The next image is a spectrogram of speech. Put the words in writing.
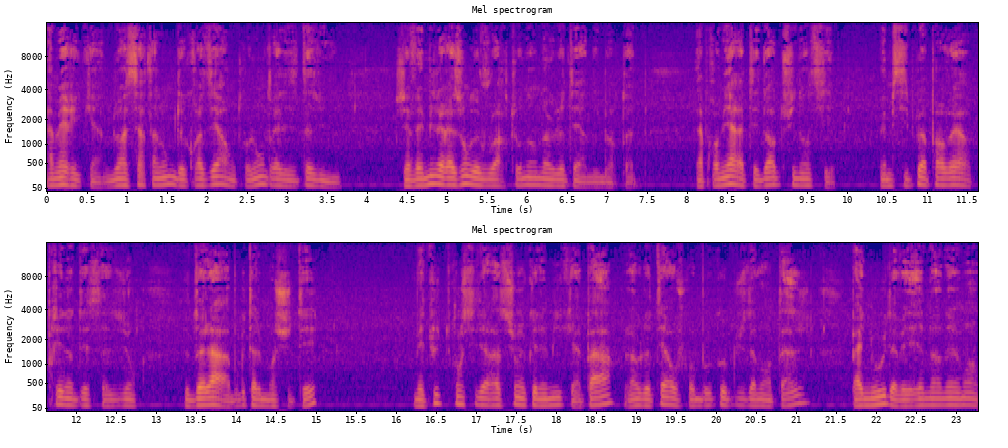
américains, dont un certain nombre de croisières entre Londres et les États-Unis. J'avais mille raisons de vouloir tourner en Angleterre, dit Burton. La première était d'ordre financier. Même si peu après avoir pris notre décision, le dollar a brutalement chuté. Mais toute considération économique à part, l'Angleterre offre beaucoup plus d'avantages. Pinewood avait énormément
